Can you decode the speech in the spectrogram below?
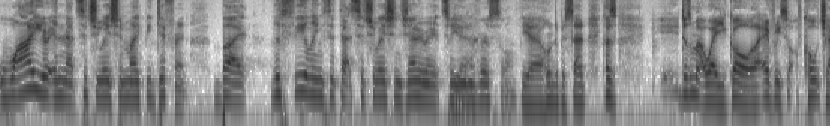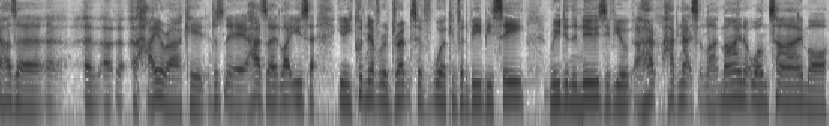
why you're in that situation might be different but the feelings that that situation generates are Yeah. universal Yeah, hundred percent. Because it doesn't matter where you go. Like every sort of culture has a. a a, a, hierarchy, doesn't it? It has a, like you said, you know, you could never have dreamt of working for the BBC, reading the news if you had, had an accent like mine at one time, or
